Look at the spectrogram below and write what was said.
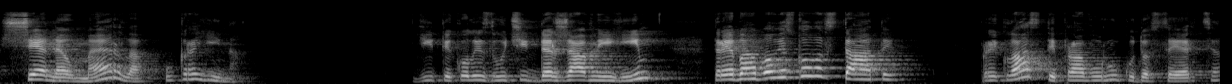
Ще не вмерла Україна. Діти, коли звучить державний гімн, треба обов'язково встати, прикласти праву руку до серця.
